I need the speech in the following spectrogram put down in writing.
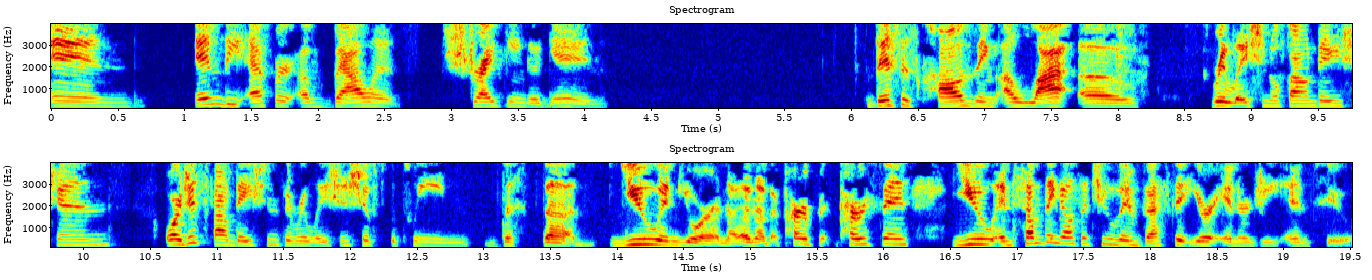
And in the effort of balance striking again this is causing a lot of relational foundations or just foundations and relationships between the, the you and your another per- person you and something else that you've invested your energy into.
